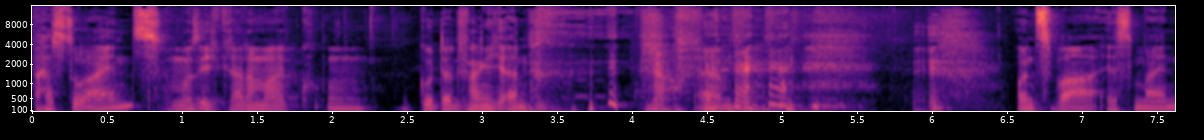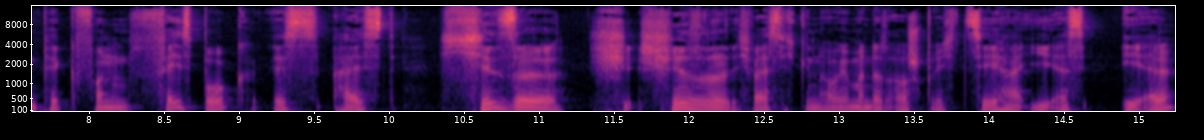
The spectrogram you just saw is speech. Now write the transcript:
Hast du eins? Da muss ich gerade mal gucken. Gut, dann fange ich an. Genau. ähm, und zwar ist mein Pick von Facebook, es heißt Chisel. Chisel, ich weiß nicht genau, wie man das ausspricht. C-H-I-S-E-L.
